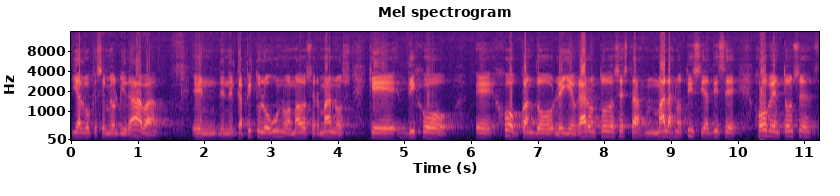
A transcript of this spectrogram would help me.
Y algo que se me olvidaba en, el capítulo 1, amados hermanos, que dijo eh, Job, cuando le llegaron todas estas malas noticias, dice Job, entonces,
